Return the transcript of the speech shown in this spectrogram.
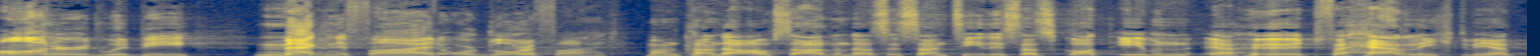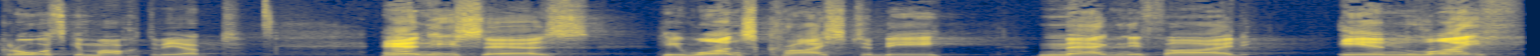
honored would be magnified or glorified. Man kann da auch sagen, dass es sein Ziel ist, dass Gott eben erhöht, verherrlicht wird, groß gemacht wird. And he says he wants Christ to be magnified in life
